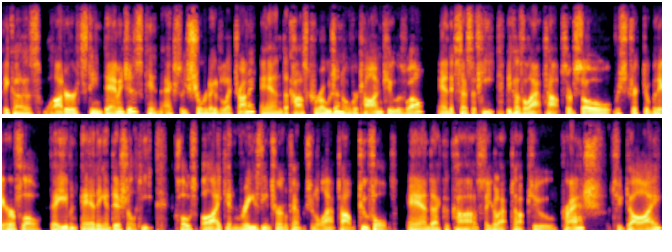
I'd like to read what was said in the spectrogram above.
because water steam damages can actually short out electronic and cause corrosion over time too as well and excessive heat because the laptops are so restricted with the airflow that even adding additional heat close by can raise the internal temperature in the laptop twofold. And that could cause your laptop to crash, to die,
